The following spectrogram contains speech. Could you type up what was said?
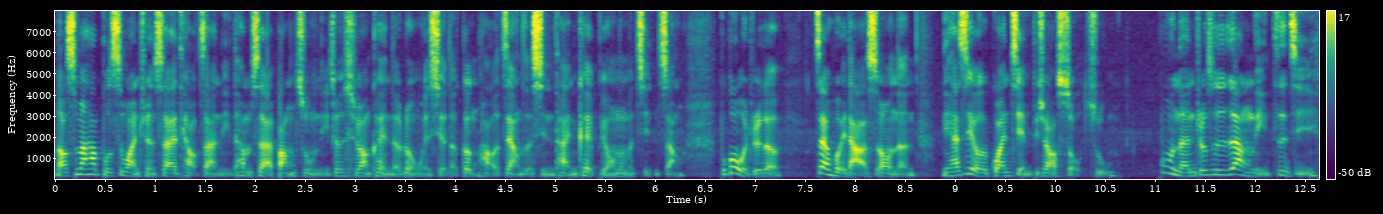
老师们他不是完全是来挑战你，他们是来帮助你，就希望可以你的论文写得更好这样子心态。你可以不用那么紧张。不过我觉得。在回答的时候呢，你还是有个关键必须要守住，不能就是让你自己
